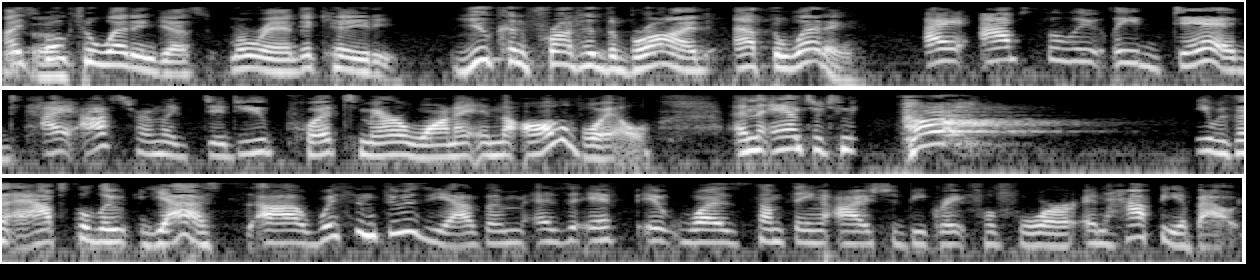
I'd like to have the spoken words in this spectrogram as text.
I spoke to wedding guest Miranda Cady. You confronted the bride at the wedding. I absolutely did. I asked her, I'm like, did you put marijuana in the olive oil? And the answer to me, huh? It was an absolute yes, uh, with enthusiasm, as if it was something I should be grateful for and happy about.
